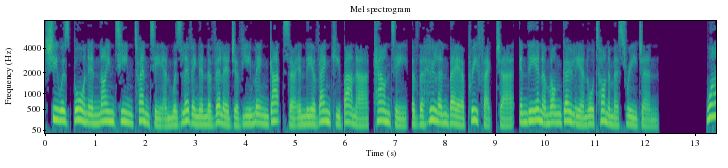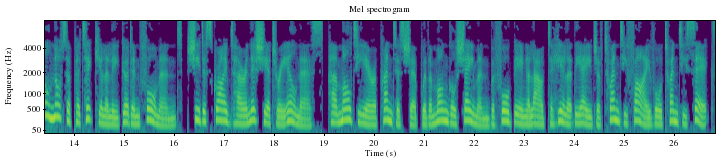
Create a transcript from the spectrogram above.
She was born in 1920 and was living in the village of Yiming Gatsa in the Evenki Banner county of the Hulunbuir prefecture, in the Inner Mongolian Autonomous Region. While not a particularly good informant, she described her initiatory illness, her multi-year apprenticeship with a Mongol shaman before being allowed to heal at the age of 25 or 26,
